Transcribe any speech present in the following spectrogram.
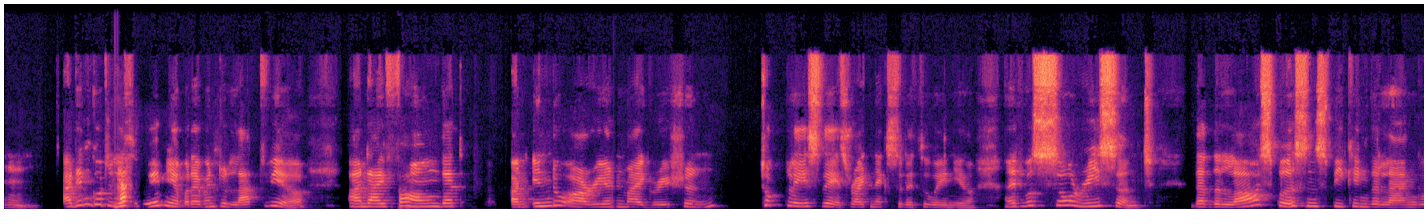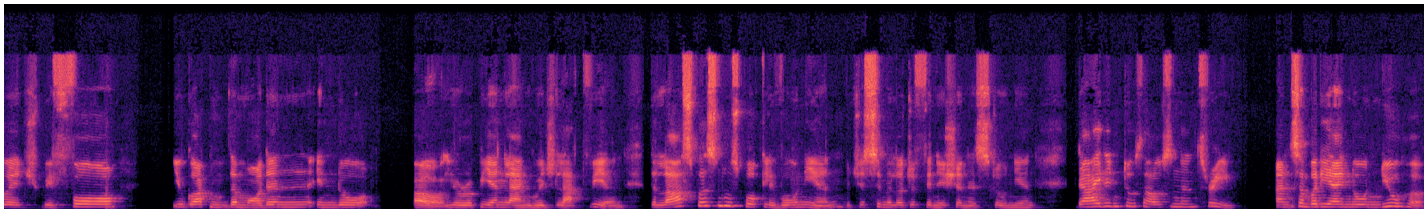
Hmm. I didn't go to Lithuania, but I went to Latvia, and I mm-hmm. found that an Indo-Aryan migration took place there. It's right next to Lithuania, and it was so recent that the last person speaking the language before you got the modern Indo uh, European language Latvian, the last person who spoke Livonian, which is similar to Finnish and Estonian, died in 2003. And somebody I know knew her.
